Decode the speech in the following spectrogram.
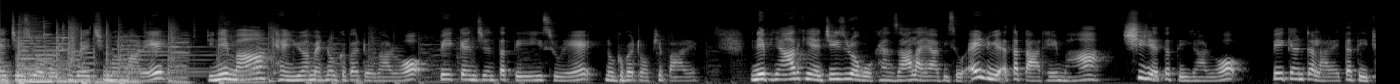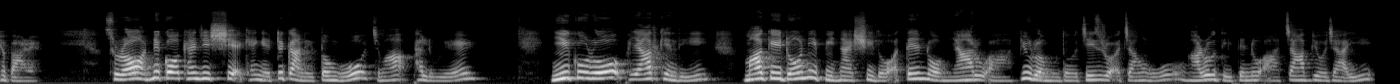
ရားရဲ့ကျေးဇူးတော်ကိုအထူးပဲချီးမွမ်းပါတယ်ဒီနေ့မှာခံယူရမယ့်နှုတ်ကပတ်တော်ကတော့ပေးကမ်းခြင်းသက်သေဆိုတဲ့နှုတ်ကပတ်တော်ဖြစ်ပါတယ်ဒီနေ့ဘုရားသခင်ရဲ့ကျေးဇူးတော်ကိုခံစားလာရပြီဆိုအဲ့လူရဲ့အသက်တာထဲမှာရှိတဲ့သက်သေကတော့ပေးကမ်းတက်လာတဲ့သက်သေဖြစ်ပါတယ်ဆိုတော့နှစ်ကောအခန်းကြီး၈အခန်းငယ်1ကနေ3ကိုကျွန်မဖတ်လို့ရတယ်ညီကိုတို့ဘုရားသခင်သည် မာကေဒေါနိပြည်၌ရှိသောအသင်းတော်များတို့အားပြုတော်မူသောကျေးဇူးတော်အကြောင်းကိုငါတို့သည်သင်တို့အားကြားပြောကြ၏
